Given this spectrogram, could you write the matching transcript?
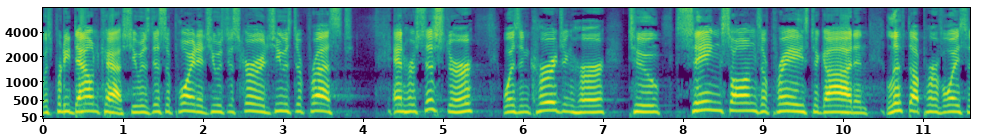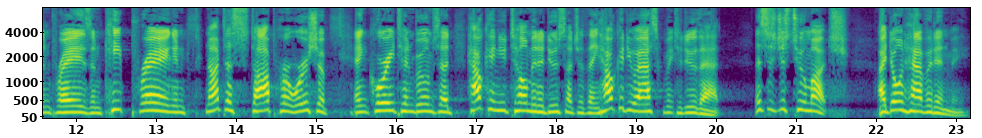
was pretty downcast. She was disappointed. She was discouraged. She was depressed. And her sister was encouraging her to sing songs of praise to God and lift up her voice in praise and keep praying and not to stop her worship. And Corrie ten Boom said, How can you tell me to do such a thing? How could you ask me to do that? This is just too much. I don't have it in me.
